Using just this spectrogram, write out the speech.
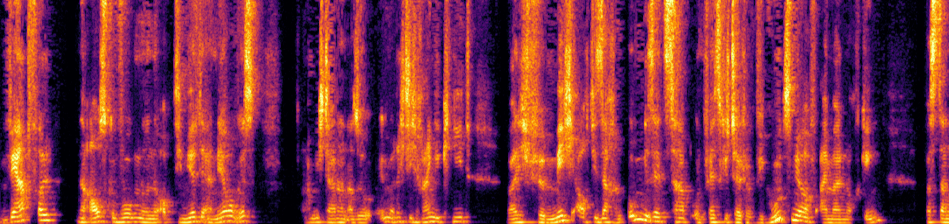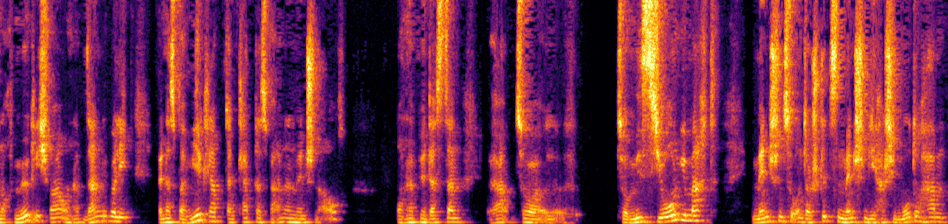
wertvoll eine ausgewogene und eine optimierte Ernährung ist. Habe mich da dann also immer richtig reingekniet, weil ich für mich auch die Sachen umgesetzt habe und festgestellt habe, wie gut es mir auf einmal noch ging, was da noch möglich war und habe dann überlegt, wenn das bei mir klappt, dann klappt das bei anderen Menschen auch und habe mir das dann ja, zur, äh, zur Mission gemacht, Menschen zu unterstützen, Menschen, die Hashimoto haben,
